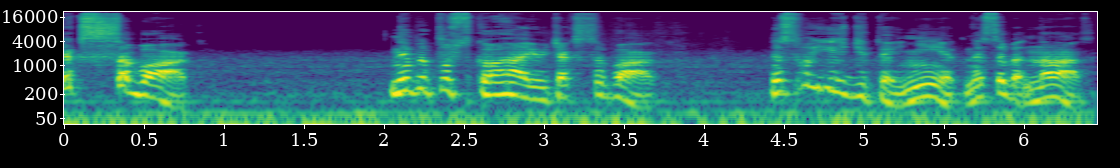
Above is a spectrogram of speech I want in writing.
як собак. Не випускають, як собак. Не своїх дітей, ні, не себе, нас.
